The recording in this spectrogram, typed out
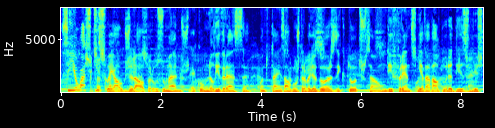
Sim, eu acho que isso é algo geral para os humanos. É como na liderança, quando tens alguns trabalhadores e que todos são diferentes, e a dada altura dizes-lhes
